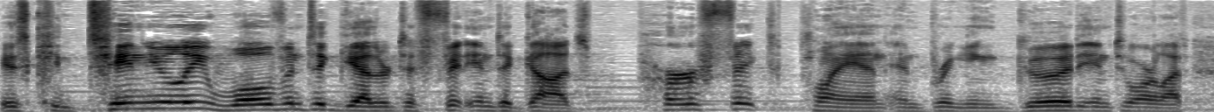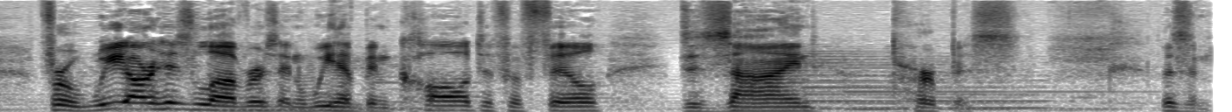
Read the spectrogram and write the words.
is continually woven together to fit into God's perfect plan and bringing good into our lives. For we are his lovers and we have been called to fulfill designed purpose. Listen,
